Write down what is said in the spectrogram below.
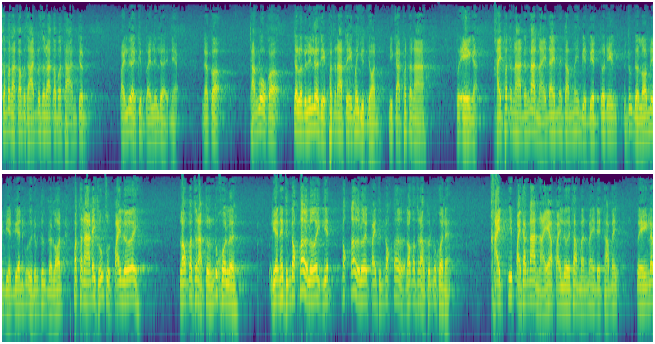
สมถกรรมฐานปัสนากรรมฐานจนไปเรื่อยขึ้นไปเรื่อย ๆ เนี่ย แล้วก็ทั้งโลกก็เจริญไปเรื่อยๆดิพัฒนาตัวเองไม่หยุดหย่อน มีการพัฒนาตัวเองอะใครพัฒนาทางด้านไหนได้ไม่ทำให้เบียดเบียนตัวเองเป็นทุกข์เดือดร้อนไม่เบียดเบียนผู้อื่นเป็นทุกข์เดือดร้อน พัฒนาได้สูงสุดไปเลย เราก็สนับสนุนทุกคนเลย เรียนให้ถึงด็อกเตอร์เลย เรียนด็อกเตอร์เลยไปถึงด็อกเตอร์เราก็สนับสนุนทุกคนเนี่ย ใครที่ไปทางด้านไหนอะไปเลยถ้ามันไม่ได้ทำให้ตัวเองและ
